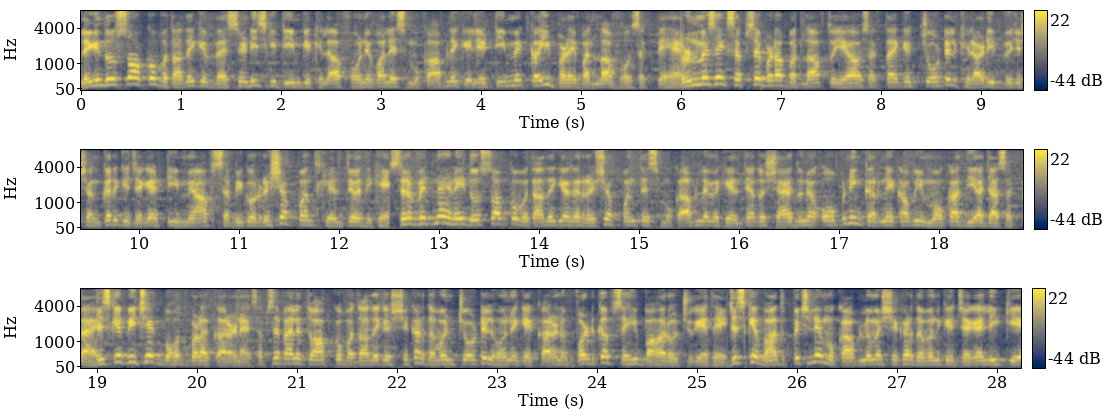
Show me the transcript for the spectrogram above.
लेकिन दोस्तों, आपको बता दें कि वेस्ट इंडीज की टीम के खिलाफ होने वाले इस मुकाबले के लिए टीम में कई बड़े बदलाव हो सकते हैं। उनमें से एक सबसे बड़ा बदलाव तो यह हो सकता है की चोटिल खिलाड़ी विजय शंकर की जगह टीम में आप सभी को ऋषभ पंत खेलते हुए दिखे। सिर्फ़ इतना ही नहीं, दोस्तों, आपको बता दें कि अगर ऋषभ पंत इस मुकाबले में खेलते हैं तो शायद उन्हें ओपनिंग करने का भी मौका दिया जा सकता है। इसके पीछे एक बहुत बड़ा कारण है। सबसे पहले तो आपको बता दें कि शिखर धवन चोटिल होने के कारण वर्ल्ड कप से ही बाहर हो चुके थे, जिसके बाद पिछले मुकाबलों में शिखर धवन की जगह ली के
